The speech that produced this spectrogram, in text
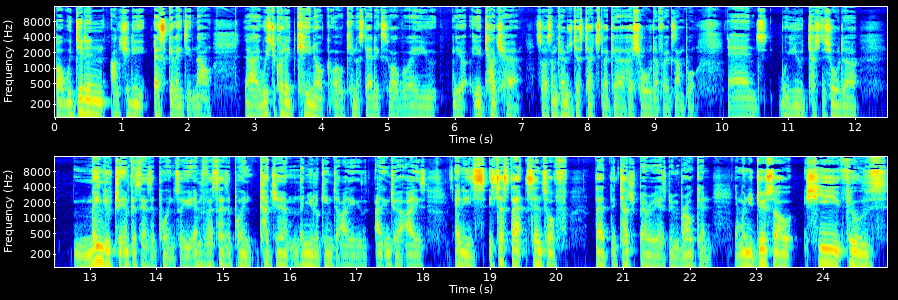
but we didn't actually escalate it now. Uh, we used to call it kino or kinesthetics, where you, you you touch her. So sometimes you just touch like uh, her shoulder, for example, and you touch the shoulder mainly to emphasize a point. So you emphasize a point, touch her, and then you look into eye, into her eyes, and it's it's just that sense of that the touch barrier has been broken. And when you do so, she feels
